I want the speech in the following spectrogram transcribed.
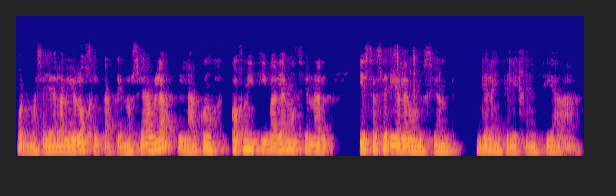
bueno, más allá de la biológica, que no se habla, la cognitiva, la emocional, y esta sería la evolución de la inteligencia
